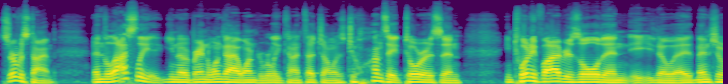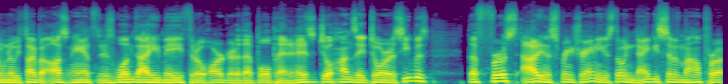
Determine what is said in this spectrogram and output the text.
service time. And the lastly, you know, Brandon, one guy I wanted to really kind of touch on was Jojanse Torres. And he's 25 years old. And, you know, I mentioned when we talked about Austin Hansen, there's one guy who may throw harder out of that bullpen, and it's Jojanse Torres. He was the first outing of spring training. He was throwing 97 mile per,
